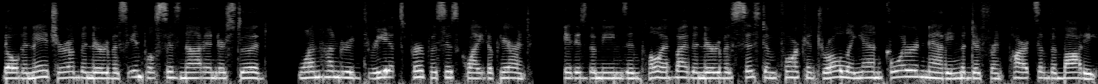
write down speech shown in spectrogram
Though the nature of the nervous impulse is not understood, 103 its purpose is quite apparent. It is the means employed by the nervous system for controlling and coordinating the different parts of the body.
